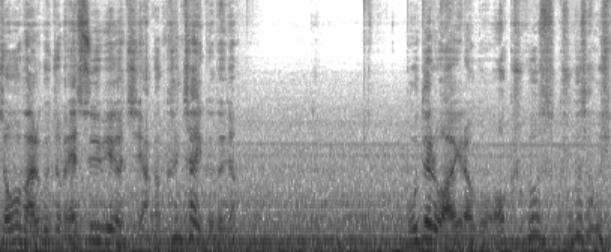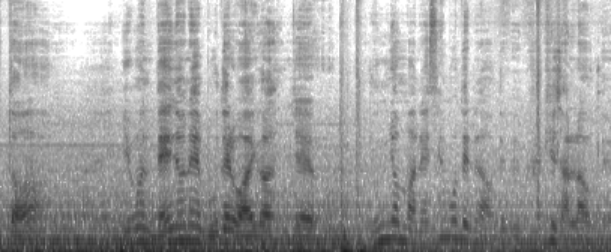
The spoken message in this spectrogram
저거 말고 좀 SUV 같이 약간 큰 차 있거든요. 모델 Y라고 어 그거 그거 사고 싶다. 이번 내년에 모델 Y가 이제 6년 만에 새 모델이 나오는데 그- 그렇게 잘 나온대요.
